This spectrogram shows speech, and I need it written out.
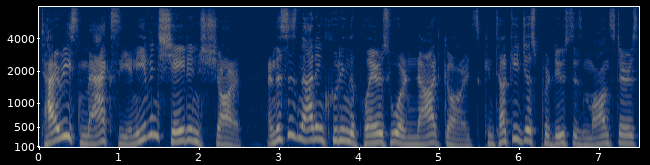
Tyrese Maxey, and even Shaedon Sharpe. And this is not including the players who are not guards. Kentucky just produces monsters,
